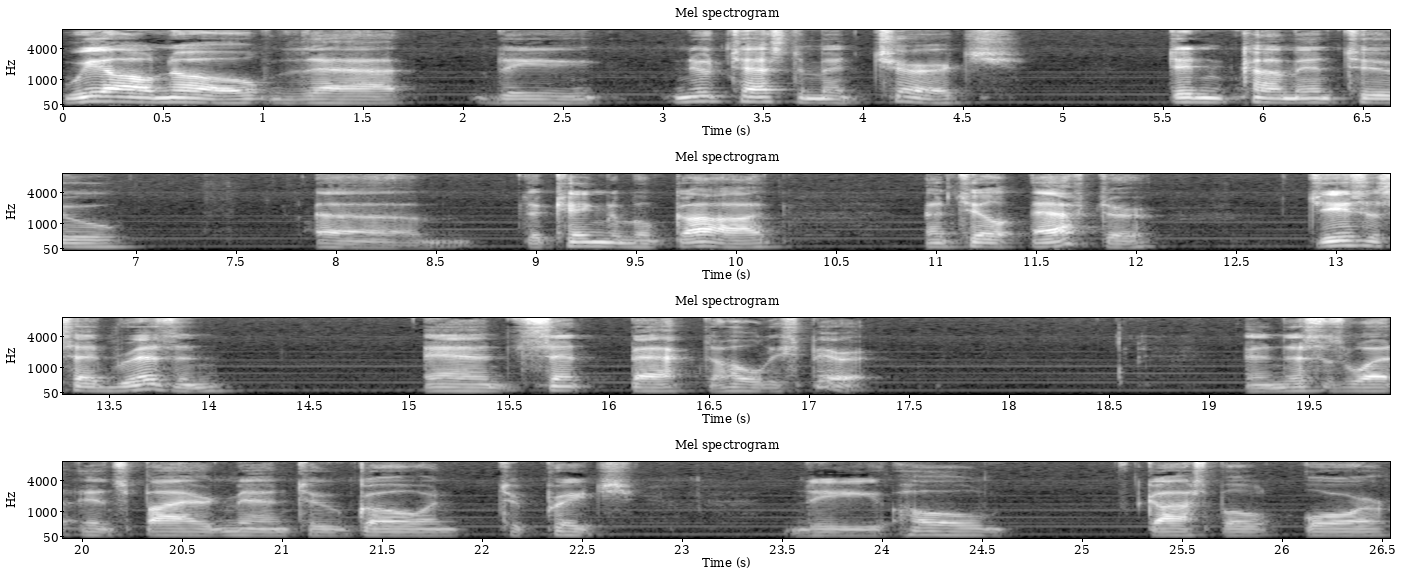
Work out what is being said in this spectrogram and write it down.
we all know that the New Testament church didn't come into um, the kingdom of God until after Jesus had risen and sent back the Holy Spirit. And this is what inspired men to go and to preach the whole gospel, or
